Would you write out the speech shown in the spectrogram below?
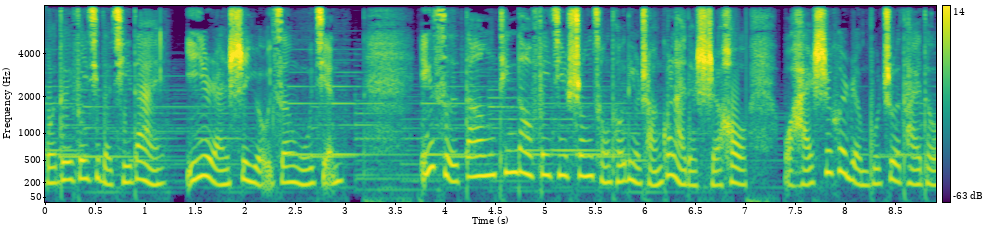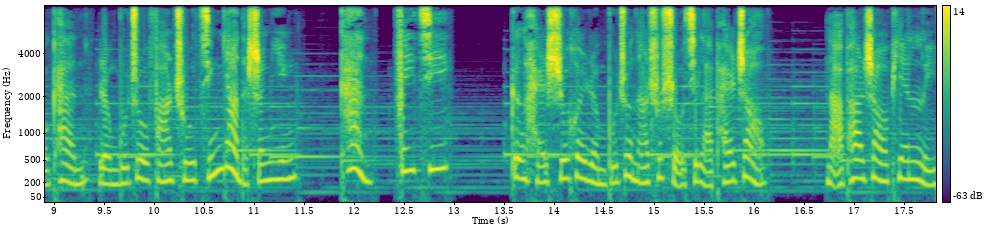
我对飞机的期待依然是有增无减。因此，当听到飞机声从头顶传过来的时候，我还是会忍不住抬头看，忍不住发出惊讶的声音，看飞机，更还是会忍不住拿出手机来拍照，哪怕照片里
